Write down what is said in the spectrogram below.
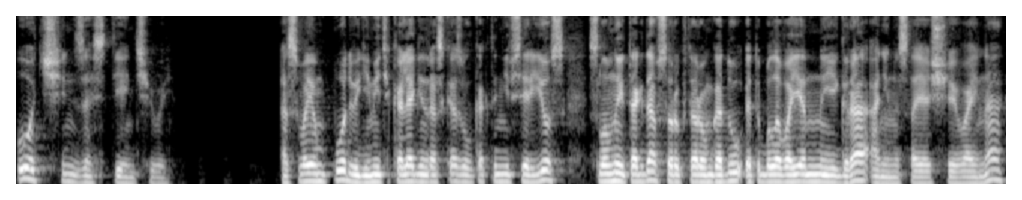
очень застенчивый. О своем подвиге Митя Калягин рассказывал как-то не всерьез, словно и тогда, в 42 году, это была военная игра, а не настоящая война,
